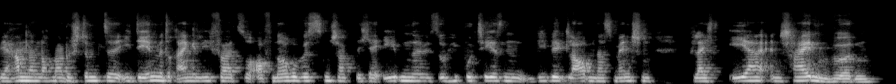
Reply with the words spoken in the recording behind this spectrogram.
Wir haben dann nochmal bestimmte Ideen mit reingeliefert, so auf neurowissenschaftlicher Ebene, so Hypothesen, wie wir glauben, dass Menschen vielleicht eher entscheiden würden.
